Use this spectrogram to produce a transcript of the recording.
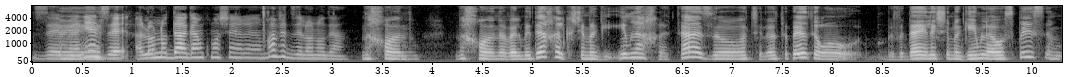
זה ו- מעניין, זה הלא נודע גם כמו שהמוות זה לא נודע. נכון, נכון, אבל בדרך כלל כשמגיעים להחלטה הזאת, שלא לטפל יותר, או בוודאי אלה שמגיעים להוספיס, הם,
